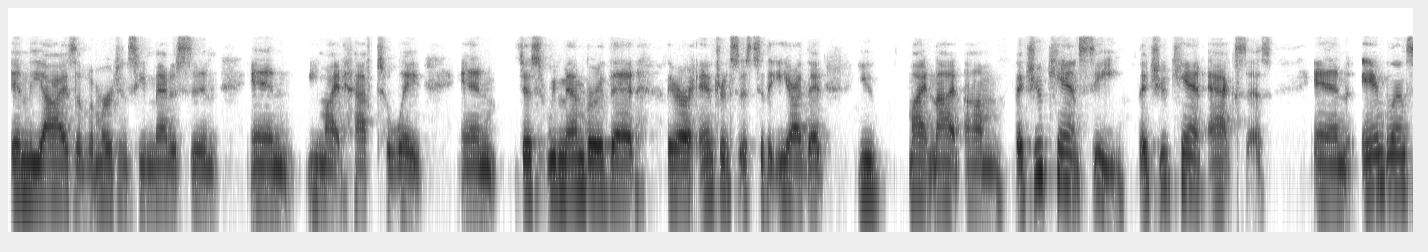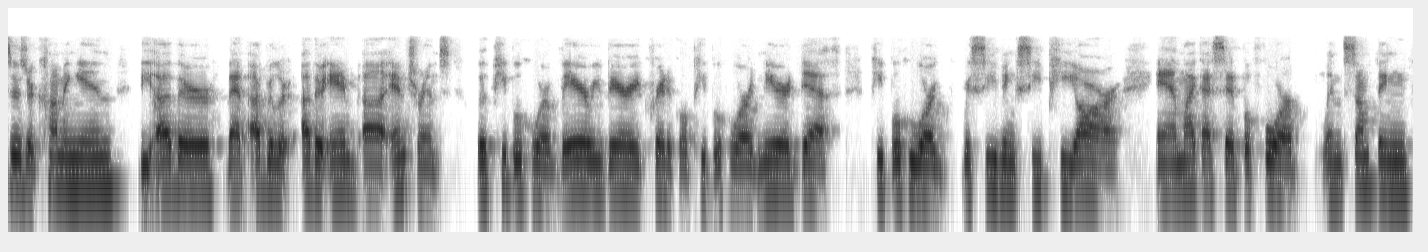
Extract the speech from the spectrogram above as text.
in the eyes of emergency medicine, and you might have to wait. And just remember that there are entrances to the ER that you might not, um, that you can't see, that you can't access. And ambulances are coming in the other, that other, other uh, entrance with people who are very, very critical, people who are near death, people who are receiving CPR. And like I said before, when something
